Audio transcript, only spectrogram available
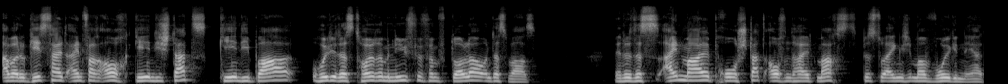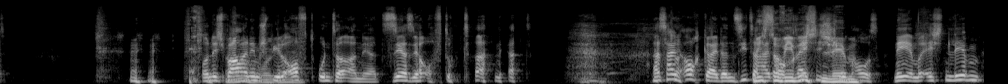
Aber du gehst halt einfach auch, geh in die Stadt, geh in die Bar, hol dir das teure Menü für 5 Dollar und das war's. Wenn du das einmal pro Stadtaufenthalt machst, bist du eigentlich immer wohlgenährt. Und ich war in dem Spiel oft unterernährt. Sehr, sehr oft unterernährt. Das ist halt auch geil. Dann sieht er Nicht halt so auch wie im richtig echten schlimm Leben. aus. Nee, im echten Leben.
